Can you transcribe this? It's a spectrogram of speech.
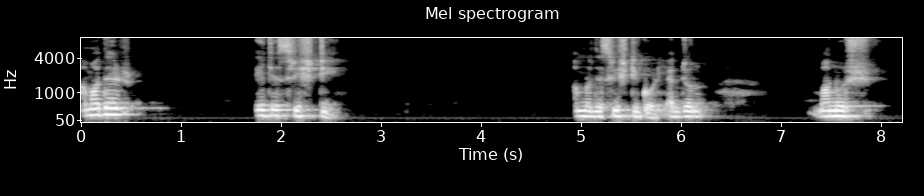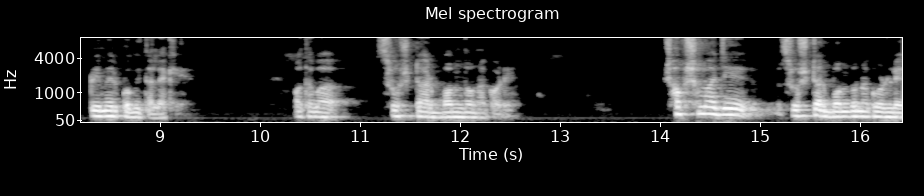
আমাদের এই যে সৃষ্টি, আমরা যে সৃষ্টি করি, একজন মানুষ প্রেমের কবিতা লেখে, অথবা স্রষ্টার বন্দনা করে। সবসময় যে স্রষ্টার বন্দনা করলে,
